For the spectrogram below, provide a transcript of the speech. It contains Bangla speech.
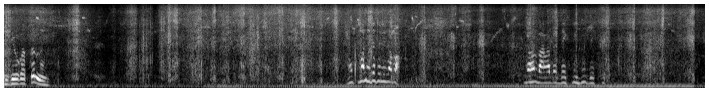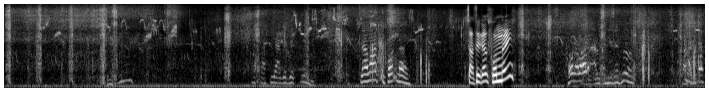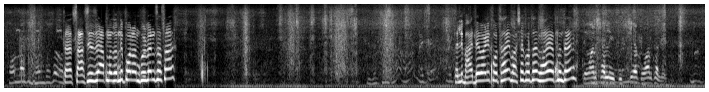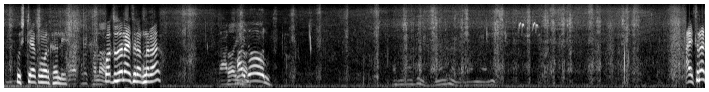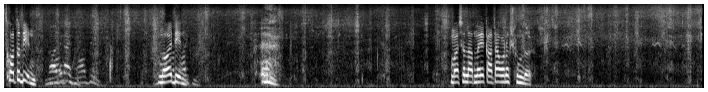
ভিডিও করতেন না এটা চলে যাবা। বাংলাদেশ দেখবি তুই দেখবি। আগে না আমার তো ফোন নাই। চাষির কাছে ফোন নাই? ফোন আবার? তা চাষি যে আপনার জন্য পরাণ ফুরবেন চাষা তাহলে ভাইদের বাড়ি কোথায়? বাসা কোথায় ভাই আপনাদের? কুষ্টিয়া কুমার খালি কুষ্টিয়া কুমারখালী। কতজন আছেন আপনারা? ছয়জন। আইসেন আজ কতদিন? নয় দিন মাসাল্লাহ আপনাকে কাটা অনেক সুন্দর।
